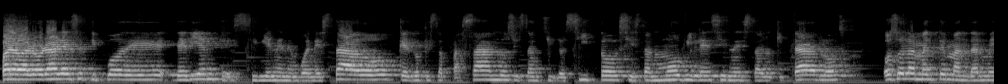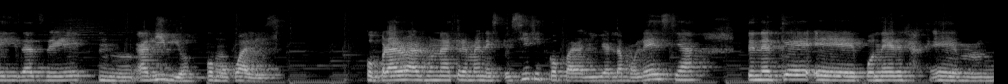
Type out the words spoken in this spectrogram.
para valorar ese tipo de, dientes, si vienen en buen estado, qué es lo que está pasando, si están filositos, si están móviles, si es necesario quitarlos, o solamente mandar medidas de mm, alivio, como cuáles. Comprar alguna crema en específico para aliviar la molestia, tener que eh, poner em,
